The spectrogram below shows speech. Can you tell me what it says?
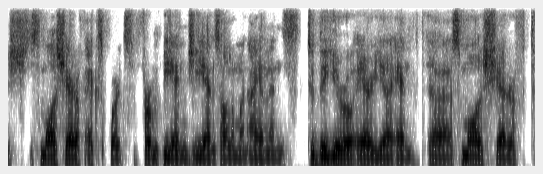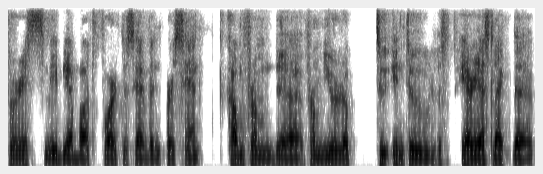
small share of exports from PNG and Solomon Islands to the Euro area, and uh, a small share of tourists, maybe about four to seven percent, come from the from Europe to into areas like the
